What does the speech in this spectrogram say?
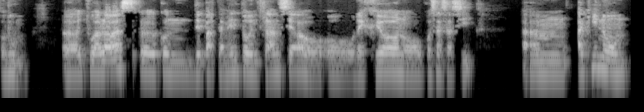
room. Uh, tú hablabas uh, con departamento en Francia o, o, región o cosas así. Um, aquí no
